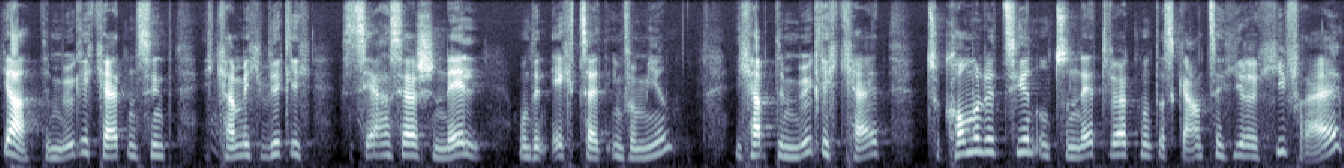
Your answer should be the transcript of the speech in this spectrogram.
Ja, die Möglichkeiten sind, ich kann mich wirklich sehr, sehr schnell und in Echtzeit informieren. Ich habe die Möglichkeit zu kommunizieren und zu networken und das Ganze hierarchiefrei.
